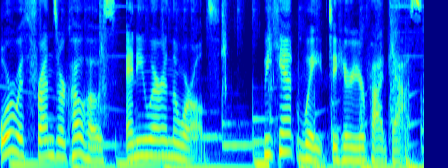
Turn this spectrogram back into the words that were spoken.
or with friends or co hosts anywhere in the world. We can't wait to hear your podcast.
